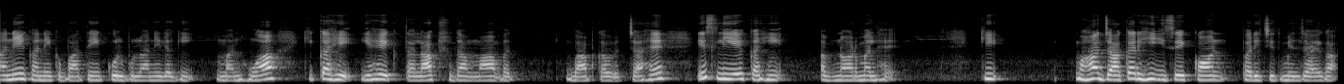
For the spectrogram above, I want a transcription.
अनेक अनेक बातें कुल बुलाने लगी। मन हुआ कि कहे, यह एक तलाकशुदा माँ बाप का बच्चा है, इसलिए कहीं अब नॉर्मल है। कि वहाँ जाकर ही इसे कौन परिचित मिल जाएगा?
